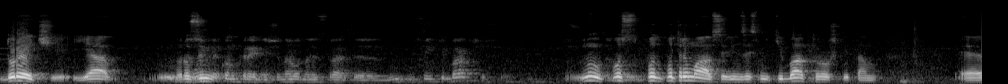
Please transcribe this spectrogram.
До речі, я розумію. Конкретніше народна ілюстрація. Сміттєбак чи що? Ну, пос- по- потримався він за сміттєбак трошки там. Е,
